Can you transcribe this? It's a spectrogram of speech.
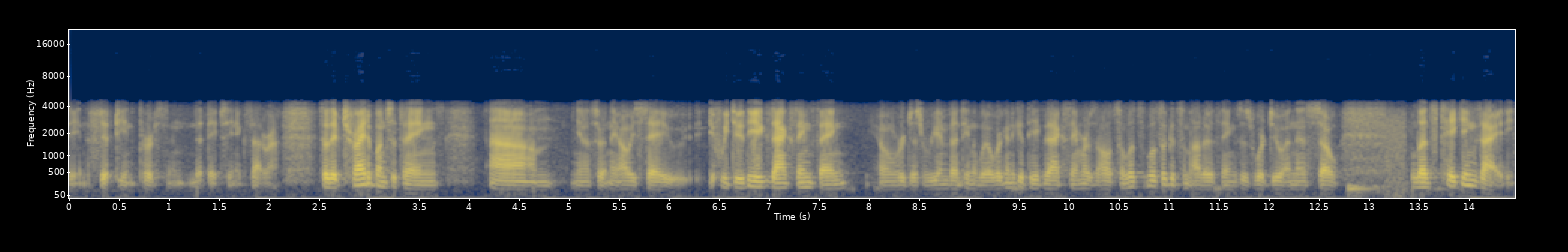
seen, the fifteenth person that they've seen, et cetera. So they've tried a bunch of things. Um, you know, certainly I always say if we do the exact same thing, you know, we're just reinventing the wheel. We're going to get the exact same results. So let's let's look at some other things as we're doing this. So let's take anxiety.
